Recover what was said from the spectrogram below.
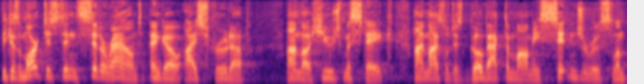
because Mark just didn't sit around and go, I screwed up. I'm a huge mistake. I might as well just go back to mommy, sit in Jerusalem,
